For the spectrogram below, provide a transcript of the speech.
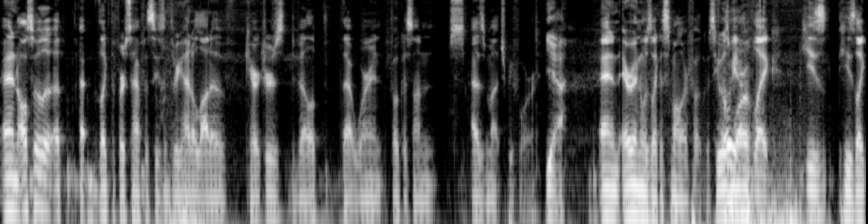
and also uh, uh, like the first half of season three had a lot of characters developed that weren't focused on as much before. yeah, and Eren was like a smaller focus. He was Oh, more yeah. of like he's he's like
